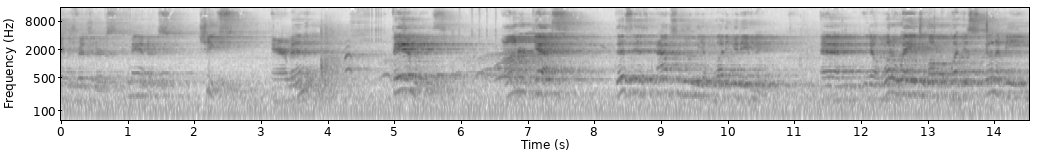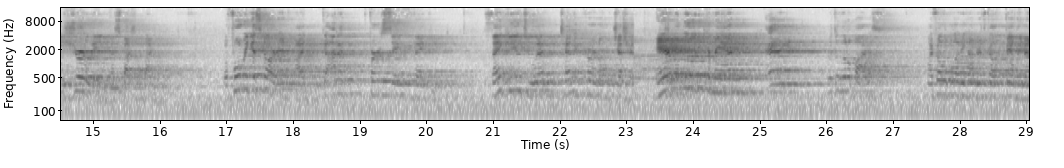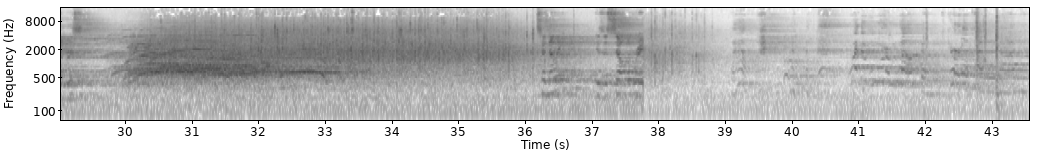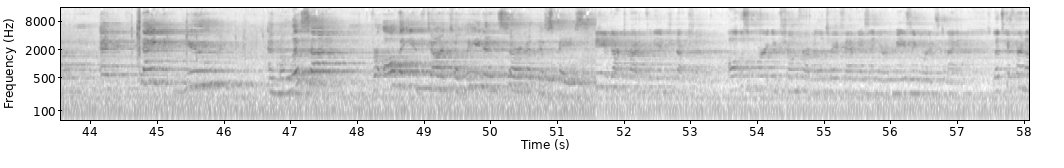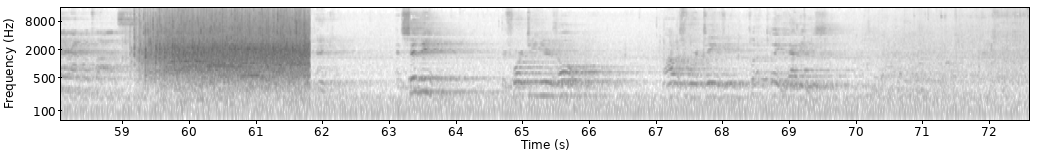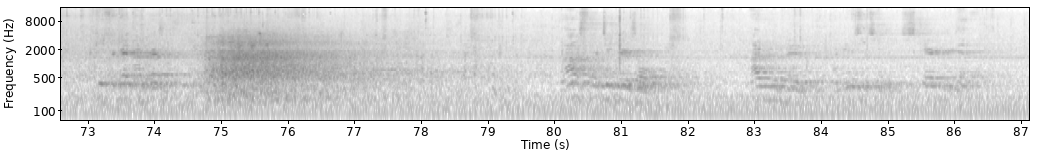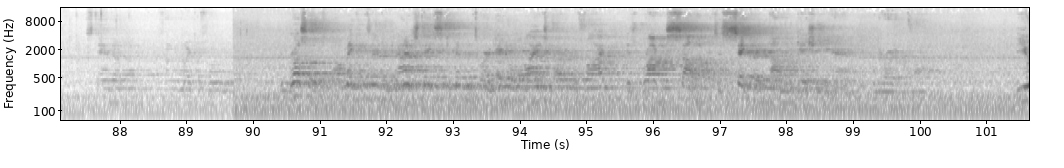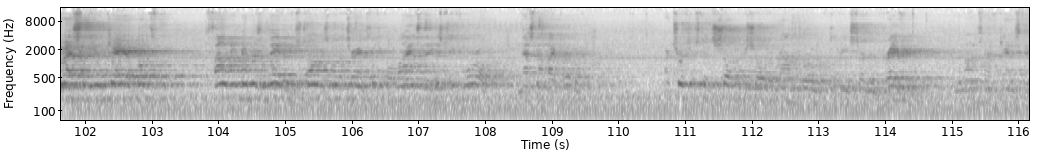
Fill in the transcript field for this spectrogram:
distinguished visitors, commanders, chiefs, airmen, families, honored guests. This is absolutely a bloody good evening. And, you know, what a way to welcome what is going to be surely a special night. Before we get started, I gotta first say thank you. Thank you to Lieutenant Colonel Chester, Air Mobility Command, and with a little bias, my fellow Bloody Hundreds family members. Tonight is a celebration. Wow. what a warm welcome, Colonel Pentagon. And thank you and Melissa for all that you've done to lead and serve at this base. Thank you, Dr. Biden, for the introduction, all the support you've shown for our military families, and your amazing words tonight. Let's give her another round of applause. Thank you. And Sydney, you're 14 years old. I was 14, if please, at ease. Keep forgetting I'm president. When I was 14 years old, I would have been, I mean, this was scared to death. Stand up in front of the microphone. In Brussels, I'll make it clear that the United States' commitment to our NATO alliance, Article 5, is rock solid. It's a sacred obligation we have under Article 5. The U.S. and the U.K. are both founding members of NATO, the strongest military and political alliance in the history of the world. And that's not hyperbole. Our troops have stood shoulder to shoulder around the world, including serving bravely in the mountains of Afghanistan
